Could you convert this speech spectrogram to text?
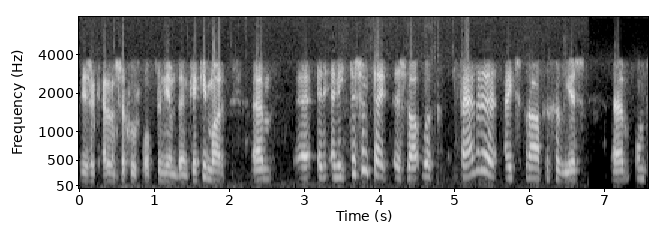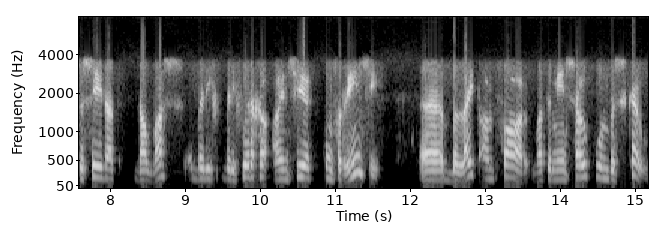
is ek ernstig hoef op te neem dink ekie maar um, uh, in in die tussentyd is daar ook verdere uitsprake gewees um, om te sê dat daar was by die by die vorige ANC konferensie uh, beleid aanvaar wat 'n mens sou kon beskou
